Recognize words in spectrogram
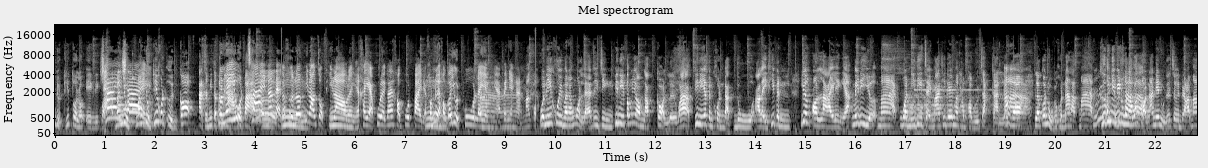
มันหยุดที่ตัวเราเองดีกว่า ใช่มันหยุดใช่ มันหยุดที่คนอื่นก็อาจจะมีแต่ปัญมันหาไม่หยุดเปล่าใช่เออ นั่นแหละก็คือเริ่มที่เราจบที่เราอืมอะไรอย่างเงี้ยใครอยากพูดอะไรก็ให้เขาพูดไปเดี๋ยวเขาอืมเหนื่อยเขาก็หยุดพูดอะไรอย่างเงี้ยอ่าเป็นอย่างนั้นมากกว่า วันนี้คุยมาทั้งหมดแล้วจริงๆ พี่นี้ต้องยอมรับก่อนเลยว่า พี่นี้เป็นคนแบบดูอะไรที่เป็นเรื่องออนไลน์อะไรอย่างเงี้ยไม่ได้เยอะมาก วันนี้ดีใจมากที่ได้มาทำความรู้จักกันแล้วก็อ่าแล้วก็หนูเป็นคนน่ารักมาก อืมคือพี่นี้ไม่รู้นะขอบคุณค่ะว่าก่อนหน้านี้หนูจะเจอดราม่า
